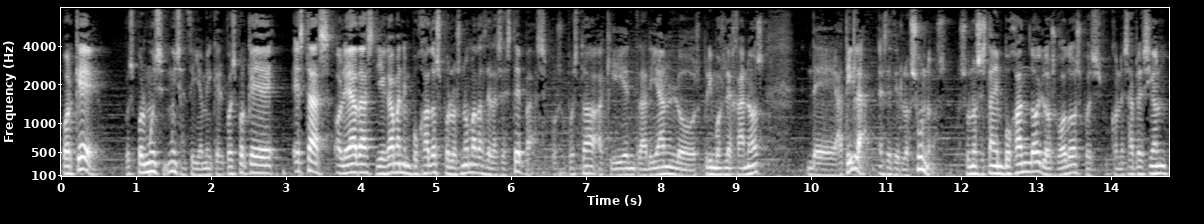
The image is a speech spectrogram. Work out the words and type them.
¿Por qué? Pues por muy, muy sencillo, Miquel. Pues porque estas oleadas llegaban empujados por los nómadas de las estepas. Por supuesto, aquí entrarían los primos lejanos de Atila, es decir, los unos. Los unos están empujando y los godos, pues con esa presión,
